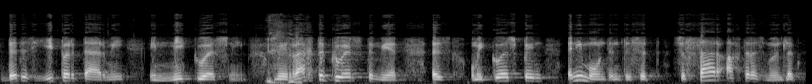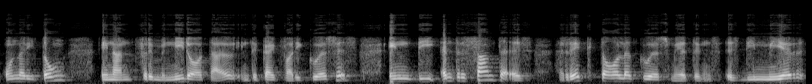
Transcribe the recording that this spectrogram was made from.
Dit is hipertermie en nie koors nie. Om die regte koors te meet is om die koorspen in die mond in te sit so ver agter as moontlik onder die tong en dan vir 'n minuut daar te hou en te kyk wat die koors is. En die interessante is rektale koorsmetings is die meer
